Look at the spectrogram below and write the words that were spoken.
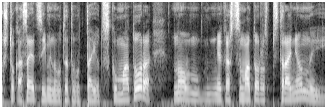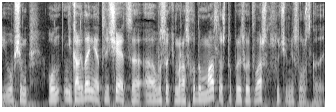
что касается именно вот этого тойотовского мотора. Но, мне кажется, мотор распространенный. И, в общем, он никогда не отличается а, высоким расходом масла. Что происходит в вашем случае, мне сложно сказать.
